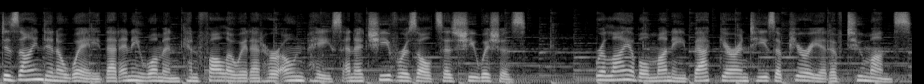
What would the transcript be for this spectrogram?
Designed in a way that any woman can follow it at her own pace and achieve results as she wishes. Reliable money back guarantees a period of two months.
